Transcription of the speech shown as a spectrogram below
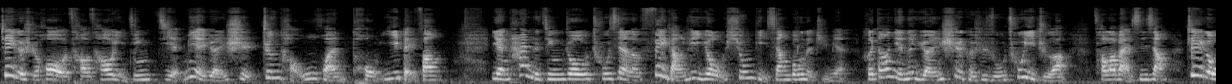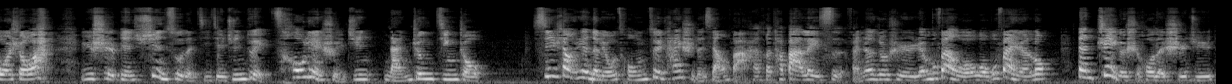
这个时候，曹操已经歼灭袁氏，征讨乌桓，统一北方。眼看着荆州出现了废长立幼、兄弟相攻的局面，和当年的袁氏可是如出一辙。曹老板心想：这个我熟啊，于是便迅速的集结军队，操练水军，南征荆州。新上任的刘琮最开始的想法还和他爸类似，反正就是人不犯我，我不犯人喽。但这个时候的时局，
